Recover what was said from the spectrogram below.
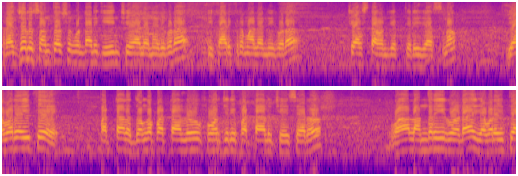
ప్రజలు సంతోషంగా ఉండడానికి ఏం చేయాలనేది కూడా ఈ కార్యక్రమాలన్నీ కూడా చేస్తామని చెప్పి తెలియజేస్తున్నాం. ఎవరైతే పట్టాలు దొంగ పట్టాలు ఫోర్జరీ పట్టాలు చేశారో వాళ్ళందరికీ కూడా ఎవరైతే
